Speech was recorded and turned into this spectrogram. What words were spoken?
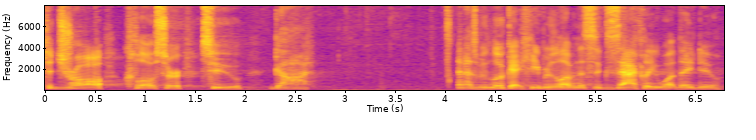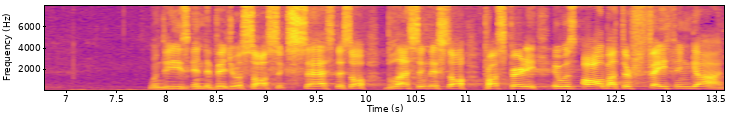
to draw closer to God. And as we look at Hebrews 11, this is exactly what they do. When these individuals saw success, they saw blessing, they saw prosperity, it was all about their faith in God.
